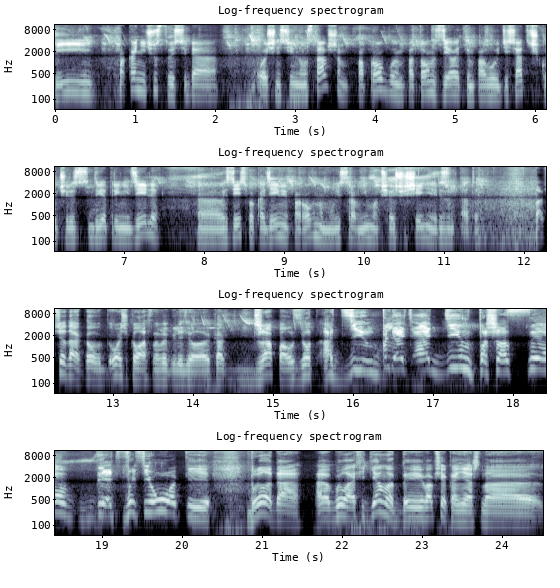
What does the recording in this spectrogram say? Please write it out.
и пока не чувствую себя очень сильно уставшим, попробуем потом сделать темповую десяточку через 2-3 недели э, здесь в Академии по-ровному и сравним вообще ощущения и результаты. Вообще, да, очень классно выглядело, как Джа ползет один, блядь, один по шоссе, блядь, в Эфиопии. Было, да, э, было офигенно, да и вообще, конечно,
